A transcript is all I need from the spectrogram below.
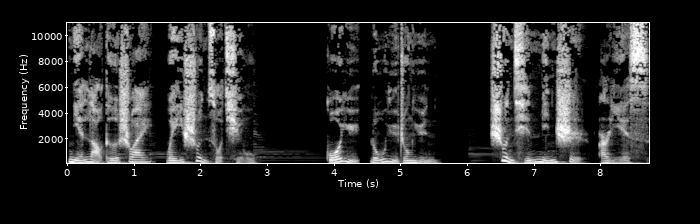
年老得衰，为舜所求。国语鲁语中云：“顺秦民事而也死。”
